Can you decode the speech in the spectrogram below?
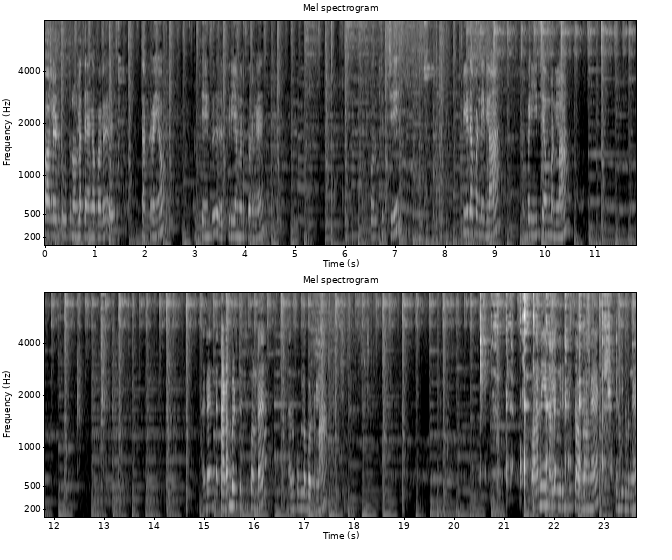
பாலில் எடுத்து ஊற்றணும்ல தேங்காய் பால் சர்க்கரையும் சேர்ந்து கிரியாமல் இருப்பாருங்க கொதிச்சிருச்சு. ஸ்பீடாக பண்ணிடலாம். ரொம்ப ஈஸியாகவும் பண்ணலாம். அதை இந்த கடம்பு எடுத்து வச்சுக்கொண்ட அதுக்குள்ளே போட்டுடலாம். குழந்தைங்க நல்லா விரும்பி சாப்பிடுவாங்க. செஞ்சு கொடுங்க.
